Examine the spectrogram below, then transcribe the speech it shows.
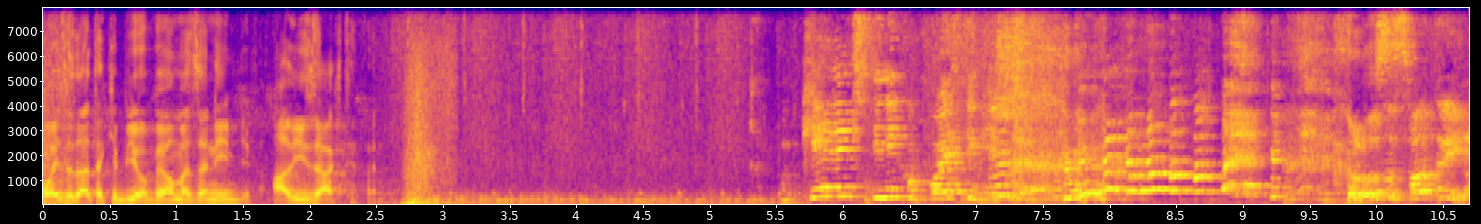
Ovaj zadatak je bio veoma zanimljiv, ali i zahtevan. Okej, neće ti niko pojesti više. Lusa, sva tri!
